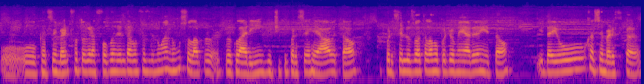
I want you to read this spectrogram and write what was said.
O, o Katzenberg fotografou quando ele tava fazendo um anúncio lá pro, pro Clarim que tinha que parecer real e tal. Por isso ele usou aquela roupa de Homem-Aranha e tal. E daí o Katzenberg fica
